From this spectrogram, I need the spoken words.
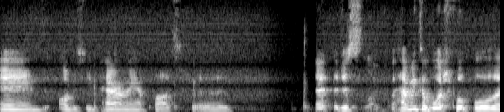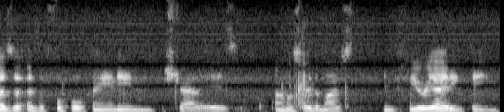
and obviously Paramount Plus for. Uh, just having to watch football as a, as a football fan in Australia is honestly the most infuriating thing.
